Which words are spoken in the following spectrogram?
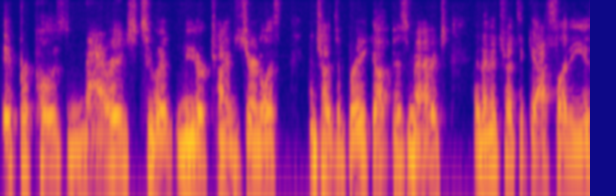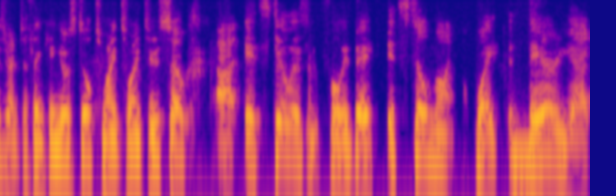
It proposed marriage to a New York Times journalist and tried to break up his marriage. And then it tried to gaslight a user into thinking it was still 2022. So uh, it still isn't fully baked. It's still not quite there yet.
